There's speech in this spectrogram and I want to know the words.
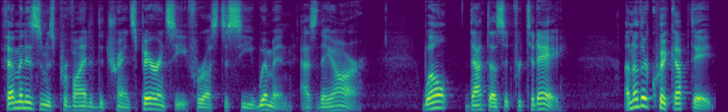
Feminism has provided the transparency for us to see women as they are. Well, that does it for today. Another quick update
